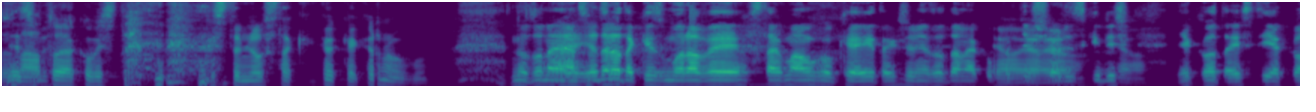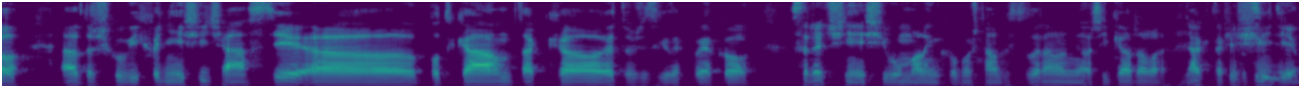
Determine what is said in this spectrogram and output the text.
Zná to, jako byste, byste měl vztah ke, ke Krnovu. No to ne, já jsem teda taky z Moravy, vztah mám hokej, takže mě to tam jako potěšilo vždycky, když jo. někoho tady z té jako uh, trošku východnější části uh, potkám, tak uh, je to vždycky takový jako srdečnější o malinko. Možná bych to teda neměl říkat, ale nějak tak Těší to cítím.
